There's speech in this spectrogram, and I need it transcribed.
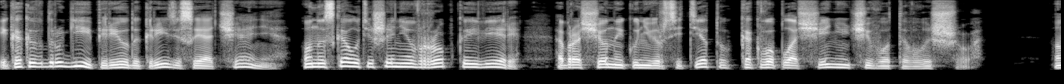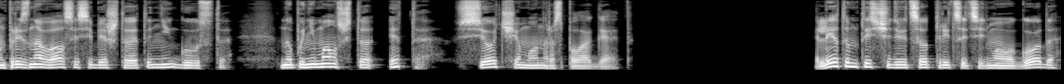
И как и в другие периоды кризиса и отчаяния, он искал утешение в робкой вере, обращенной к университету как воплощению чего-то высшего. Он признавался себе, что это не густо, но понимал, что это все, чем он располагает. Летом 1937 года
